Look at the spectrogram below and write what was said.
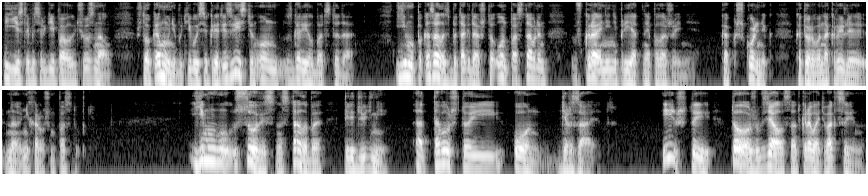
И если бы Сергей Павлович узнал, что кому-нибудь его секрет известен, он сгорел бы от стыда. Ему показалось бы тогда, что он поставлен в крайне неприятное положение, как школьник, которого накрыли на нехорошем поступке. Ему совестно стало бы перед людьми от того, что и он дерзает. Ишь ты тоже взялся открывать вакцину.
